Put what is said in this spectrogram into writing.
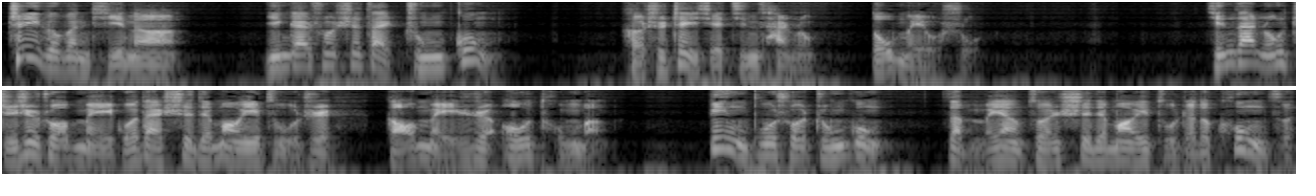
这个问题呢，应该说是在中共。可是这些金灿荣都没有说，金灿荣只是说美国在世界贸易组织搞美日欧同盟，并不说中共怎么样钻世界贸易组织的空子，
